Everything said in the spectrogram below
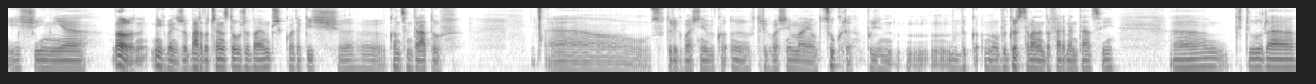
jeśli nie, no dobra, niech będzie, że bardzo często używają przykład jakichś e, koncentratów, e, z których właśnie, e, których właśnie mają cukry, później no, wykorzystywane do fermentacji, które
